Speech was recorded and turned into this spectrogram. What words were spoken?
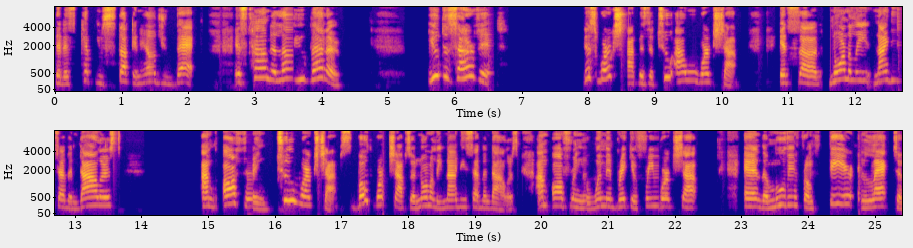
that has kept you stuck and held you back. It's time to love you better. You deserve it. This workshop is a two hour workshop. It's uh, normally $97. I'm offering two workshops. Both workshops are normally $97. I'm offering the Women Breaking Free workshop and the Moving from Fear and Lack to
